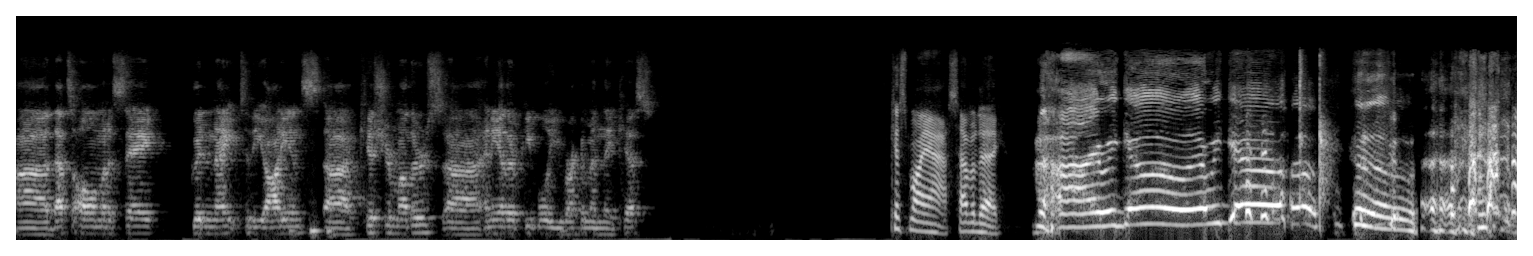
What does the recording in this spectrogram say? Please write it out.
Uh, that's all I'm gonna say. Good night to the audience. Uh, kiss your mothers. Uh, any other people you recommend they kiss? Kiss my ass. Have a day. Ah, there we go. There we go.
